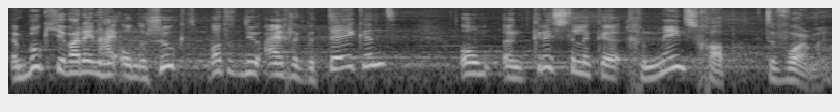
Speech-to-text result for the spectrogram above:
Een boekje waarin hij onderzoekt wat het nu eigenlijk betekent om een christelijke gemeenschap te vormen.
